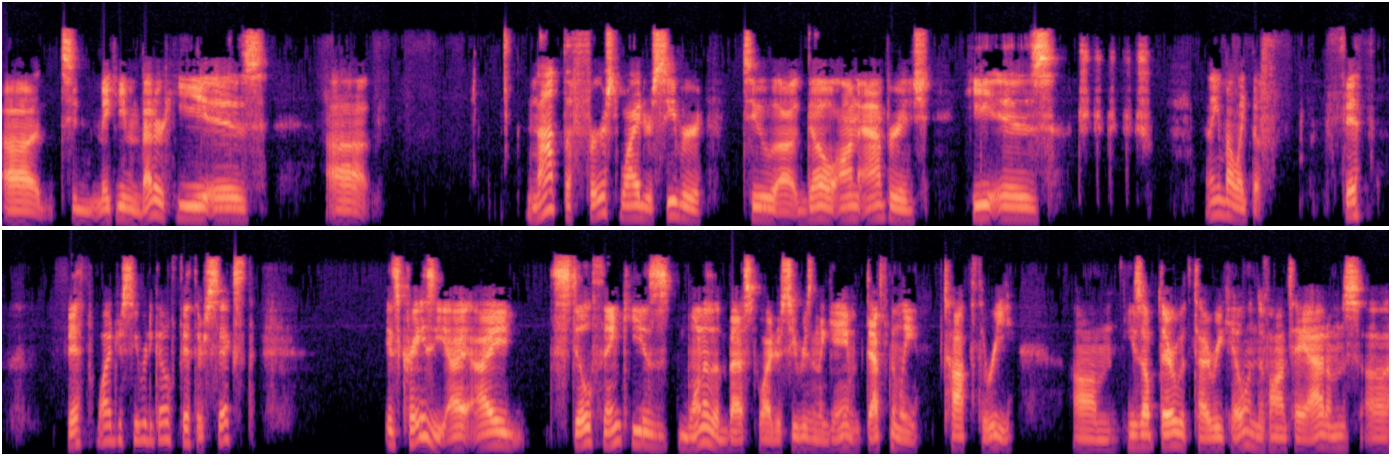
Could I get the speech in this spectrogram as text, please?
Uh, to make it even better, he is uh, not the first wide receiver to uh, go on average. He is, I think, about like the fifth fifth wide receiver to go, fifth or sixth. It's crazy. I, I still think he is one of the best wide receivers in the game. Definitely top three. Um, he's up there with Tyreek Hill and Davante Adams. Uh,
